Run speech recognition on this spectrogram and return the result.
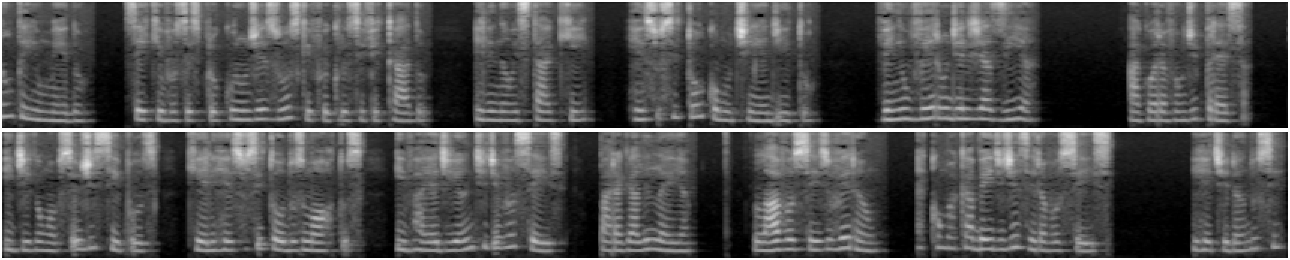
Não tenham medo. Sei que vocês procuram Jesus que foi crucificado. Ele não está aqui, ressuscitou como tinha dito. Venham ver onde ele jazia. Agora vão depressa e digam aos seus discípulos que ele ressuscitou dos mortos e vai adiante de vocês para Galileia. Lá vocês o verão. É como acabei de dizer a vocês. E retirando-se,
